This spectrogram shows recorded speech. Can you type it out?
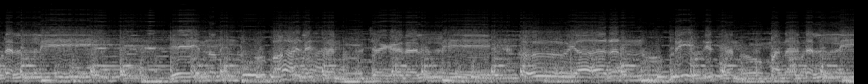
ಮನದಲ್ಲಿ ಏನೊಂದು ಬಾಳಿಸನು ಜಗದಲ್ಲಿ ಓ ಯಾರನ್ನು ಪ್ರೀತಿಸನು ಮನದಲ್ಲಿ.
